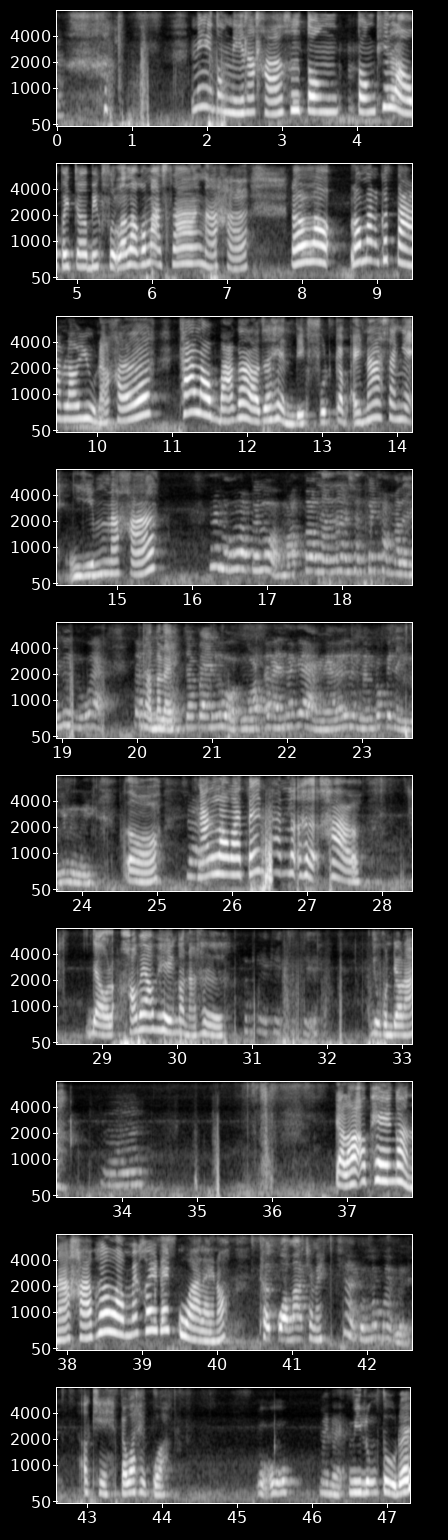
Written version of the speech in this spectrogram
นี่ตรงนี้นะคะคือตรงตรงที่เราไปเจอบิ๊กฟุตแล้วเราก็มาสร้างนะคะ แล้วเราแล้วมันก็ตามเราอยู่นะคะ ถ้าเราบักอะเราจะเห็นบิ๊กฟุตกับไอ้หน้าสงแงะยิ้มนะคะ ไม่รู้เราไปโหลดมอดตอนนั้นน่ะฉันไปทำอะไรไม่รู้อะตนนั้นไปทำอะไร จะไปโหลดมอดอะไรสักอย่างเนี่ยแล้วจากนั้นก็เป็นอย่างนี้เลยเหรอใช่งั้นเรามาเต้นกันเลยเถอะค่ะ เดี๋ยวเขาไปเอาเพลงก่อนนะเธอ โอเคโอเคโอเคอยู่คนเดียวนะเออเดี๋ยวเราเอาเพลงก่อนนะคะ เพื่อเราไม่ค่อยได้กลัวอะไรเนาะ เธอกลัวมากใช่ไหม ใช่กลัวมากมากๆเลยโอเค แปลว่าเธอกลัว โอ้โหไม่แน่มีลุงตู่ด้วย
